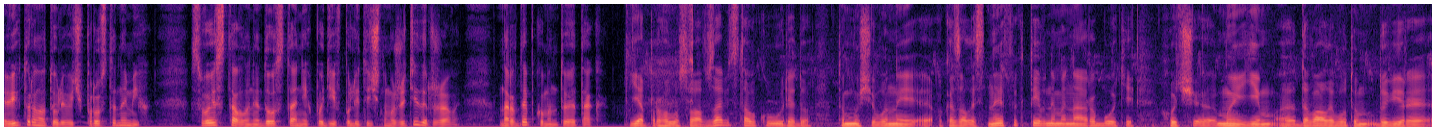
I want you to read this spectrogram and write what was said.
Віктор Анатолійович просто не міг. Своє ставлення до останніх подій в політичному житті держави нардеп коментує так. Я проголосував за відставку уряду, тому що вони е, оказались неефективними на роботі, хоч е, ми їм е, давали вотум довіри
